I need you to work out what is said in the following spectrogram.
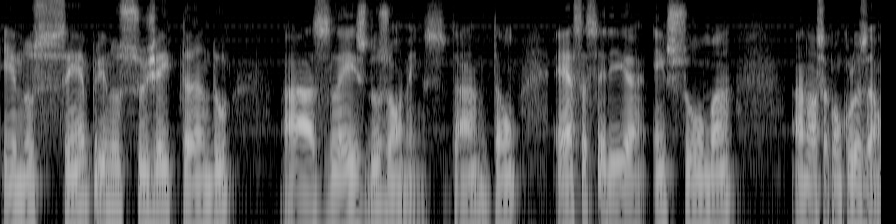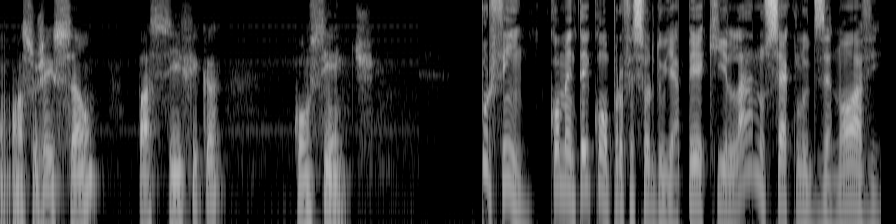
e nos, sempre nos sujeitando às leis dos homens. Tá? Então, essa seria, em suma, a nossa conclusão: uma sujeição pacífica, consciente. Por fim, comentei com o professor do IAP que lá no século XIX,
